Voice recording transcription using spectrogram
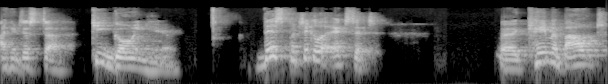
I can just uh, keep going here. This particular exit uh, came about.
